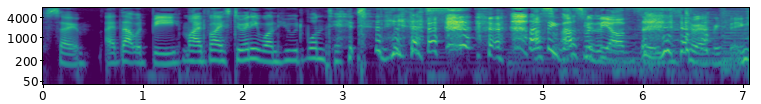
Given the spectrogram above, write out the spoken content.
So I, that would be my advice to anyone who would want it. Yes. I think that's with the answer to everything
